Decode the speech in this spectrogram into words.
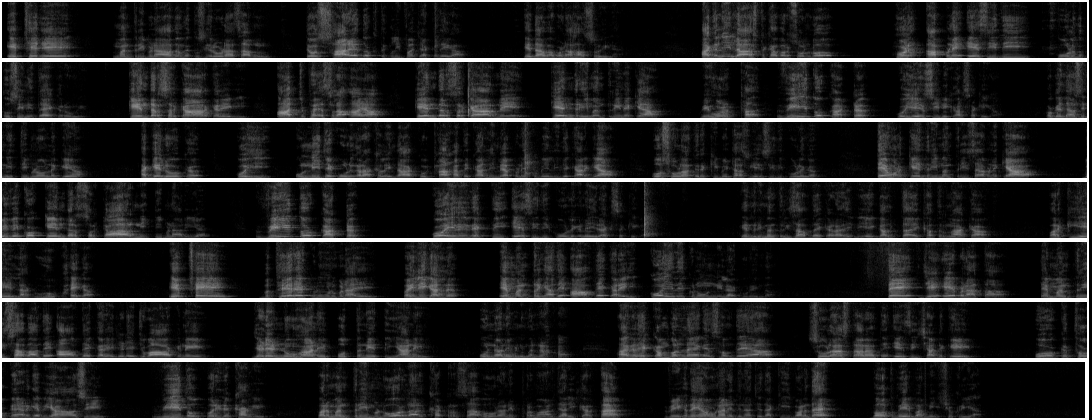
ਇੱਥੇ ਦੇ ਮੰਤਰੀ ਬਣਾ ਦੋਗੇ ਤੁਸੀਂ ਅਰੋੜਾ ਸਾਹਿਬ ਨੂੰ ਤੇ ਉਹ ਸਾਰੇ ਦੁੱਖ ਤਕਲੀਫਾਂ ਚੱਕ ਦੇਗਾ। ਇਹ ਦਾਵਾ ਬੜਾ ਹਾਸੋਹੀਣ ਹੈ। ਅਗਲੀ ਲਾਸਟ ਖਬਰ ਸੁਣ ਲਓ। ਹੁਣ ਆਪਣੇ ਏਸੀ ਦੀ ਕੂਲਿੰਗ ਤੁਸੀਂ ਨਹੀਂ ਤੈਅ ਕਰੋਗੇ। ਕੇਂਦਰ ਸਰਕਾਰ ਕਰੇਗੀ। ਅੱਜ ਫੈਸਲਾ ਆਇਆ। ਕੇਂਦਰ ਸਰਕਾਰ ਨੇ ਕੇਂਦਰੀ ਮੰਤਰੀ ਨੇ ਕਿਹਾ ਵੀ ਹੁਣ 20 ਤੋਂ ਘੱਟ ਕੋਈ ਏਸੀ ਨਹੀਂ ਕਰ ਸਕੇਗਾ। ਉਹ ਕਹਿੰਦਾ, ਅਸੀਂ ਨੀਤੀ ਬਣਾਉਣ ਲੱਗੇ ਆ ਅੱਗੇ ਲੋਕ ਕੋਈ 19 ਤੇ ਕੂਲਿੰਗ ਰੱਖ ਲੈਂਦਾ, ਕੋਈ 18 ਤੇ ਕੱਲ ਹੀ ਮੈਂ ਆਪਣੇ ਕਬੇਲੀ ਦੇ ਘਰ ਗਿਆ। ਉਹ 16 ਤੇ ਰੱਖੀ ਬੈਠਾ ਸੀ ਏਸੀ ਦੀ ਕੂਲਿੰਗ। ਤੇ ਹੁਣ ਕੇਂਦਰੀ ਮੰਤਰੀ ਸਾਹਿਬ ਨੇ ਕਿਹਾ ਵੀ ਵੇਖੋ, ਕੇਂਦਰ ਸਰਕਾਰ ਨੀਤੀ ਬਣਾ ਰਹੀ ਹੈ। 20 ਤੋਂ ਘੱਟ ਕੋਈ ਵੀ ਵਿਅਕਤੀ ਏਸੀ ਦੀ ਕੂਲਿੰਗ ਨਹੀਂ ਰੱਖ ਸਕੇਗਾ। ਕੇਂਦਰੀ ਮੰਤਰੀ ਸਾਹਿਬ ਦਾ ਇਹ ਕਹਿਣਾ ਸੀ ਵੀ ਇਹ ਗਲਤ ਆ, ਇਹ ਖਤਰਨਾਕ ਆ, ਪਰ ਕੀ ਇਹ ਲਾਗੂ ਹੋ ਪਾਏਗਾ? ਇੱਥੇ ਬਥੇਰੇ ਕਾਨੂੰਨ ਬਣਾਏ। ਪਹਿਲੀ ਗੱਲ, ਇਹ ਮੰਤਰੀਆਂ ਦੇ ਆਪਦੇ ਘਰੇ ਹੀ ਕੋਈ ਵੀ ਕਾਨੂੰਨ ਨਹੀਂ ਲਾਗੂ ਰਹਿੰਦਾ। ਤੇ ਜੇ ਇਹ ਬਣਾਤਾ, ਤੇ ਤੇ ਮੰਤਰੀ ਸਾਹਿਬਾਂ ਦੇ ਆਪਦੇ ਘਰੇ ਜਿਹੜੇ ਜਵਾਕ ਨੇ, ਜਿਹੜੇ ਨੋਹਾਂ ਨੇ, ਪੁੱਤ ਨੇ, ਧੀਆਂ ਨੇ, ਉਹਨਾਂ ਨੇ ਵੀ ਨਹੀਂ ਮੰਨਣਾ। ਅਗਲੇ ਕੰਬਲ ਲੈ ਕੇ ਸੌਂਦੇ ਆ 16 17 ਤੇ ਏਸੀ ਛੱਡ ਕੇ, ਉਹ ਕਿੱਥੋਂ ਕਹਿਣਗੇ ਵੀ ਹਾਂ ਅਸੀਂ 20 ਤੋਂ ਉੱਪਰ ਹੀ ਰੱਖਾਂਗੇ। ਪਰ ਮੰਤਰੀ ਮਨੋਹਰ ਲਾਲ ਖੱਟਰ ਸਾਹਿਬ ਹੋਰਾਂ ਨੇ ਫਰਮਾਨ ਜਾਰੀ ਕਰਤਾ। ਵੇਖਦੇ ਹਾਂ ਆਉਣ ਵਾਲੇ ਦਿਨਾਂ 'ਚ ਇਹਦਾ ਕੀ ਬਣਦਾ ਹੈ। ਬਹੁਤ ਮਿਹਰਬਾਨੀ, ਸ਼ੁਕਰੀਆ।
